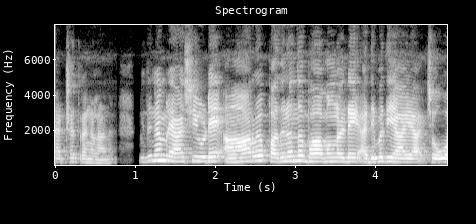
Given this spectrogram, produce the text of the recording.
നക്ഷത്രങ്ങളാണ്. മിഥുനം രാശിയുടെ ആറ് പതിനൊന്ന് ഭാവങ്ങളുടെ അധിപതിയായ ചൊവ്വ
